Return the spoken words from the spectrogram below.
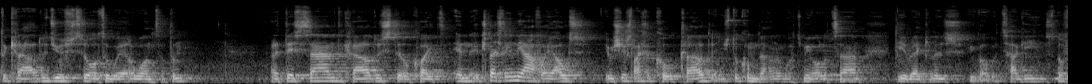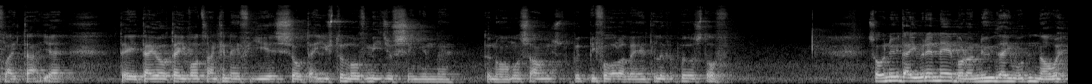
the crowd was just sort of where I wanted them. And at this time, the crowd was still quite, in, especially in the halfway house, it was just like a cool crowd that used to come down and watch me all the time. The irregulars who go with Taggy and stuff like that, yeah. They, they, all, they've all drank in there for years, so they used to love me just singing the, the normal songs before I learned the Liverpool stuff. So I knew they were in there, but I knew they wouldn't know it.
